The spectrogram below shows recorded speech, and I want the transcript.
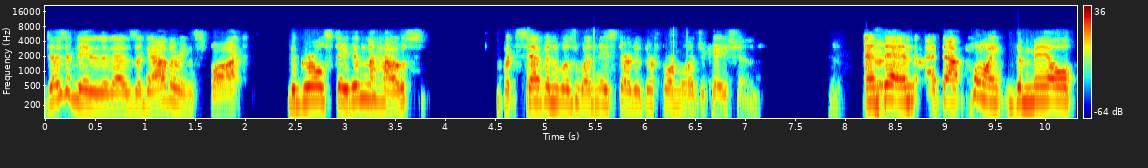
designated it as a gathering spot. The girls stayed in the house, but seven was when they started their formal education. And then at that point, the male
